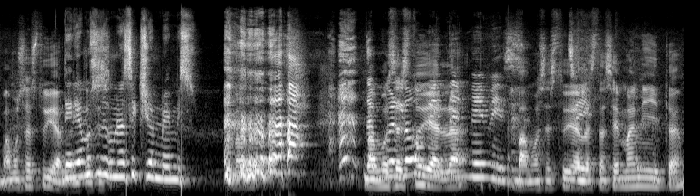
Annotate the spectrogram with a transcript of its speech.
vamos a estudiarla. Deberíamos entonces. hacer una sección memes. Vamos a acuerdo, estudiarla. memes. Vamos a estudiarla esta semanita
